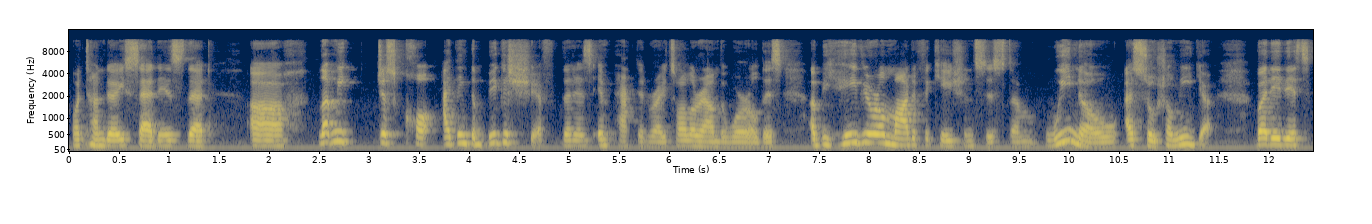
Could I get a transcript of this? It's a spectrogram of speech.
what Tunde said is that uh, let me just call i think the biggest shift that has impacted rights all around the world is a behavioral modification system we know as social media but it is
